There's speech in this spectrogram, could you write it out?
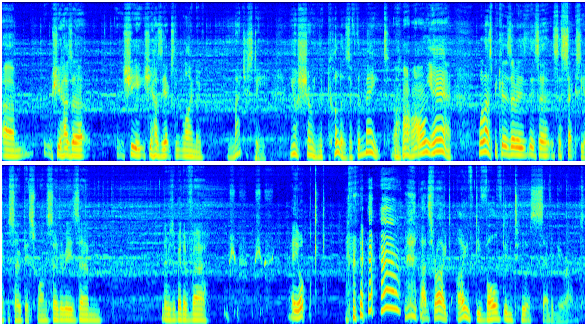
Um, she has a she she has the excellent line of Majesty, you're showing the colours of the mate. Oh yeah. Well, that's because there is it's a it's a sexy episode this one, so there is um there is a bit of uh, hey up. that's right. I've devolved into a seven-year-old.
